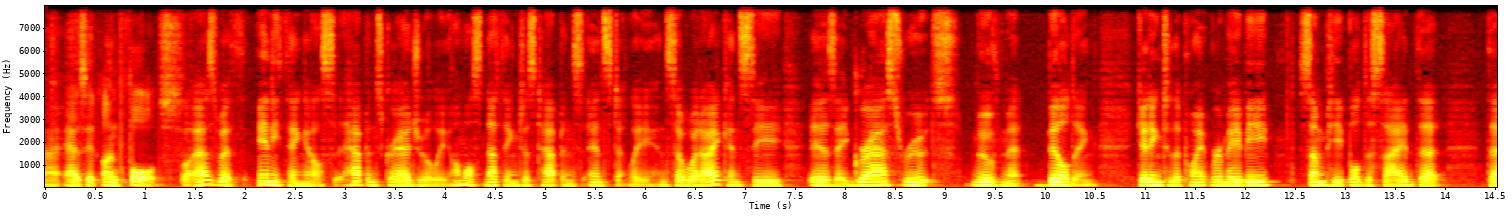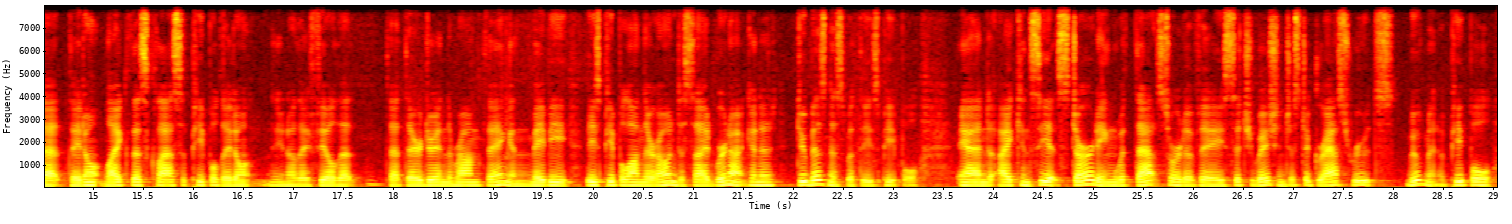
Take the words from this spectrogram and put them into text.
uh, as it unfolds? Well, as with anything else, it happens gradually. Almost nothing just happens instantly. And so, what I can see is a grassroots movement building, getting to the point where maybe some people decide that that they don't like this class of people. They don't, you know, they feel that that they're doing the wrong thing, and maybe these people on their own decide we're not going to do business with these people. And I can see it starting with that sort of a situation, just a grassroots movement of people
